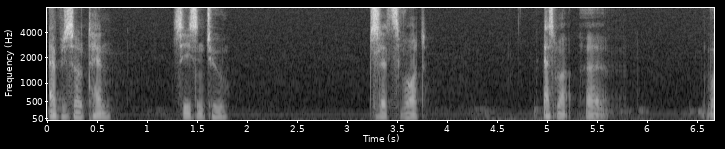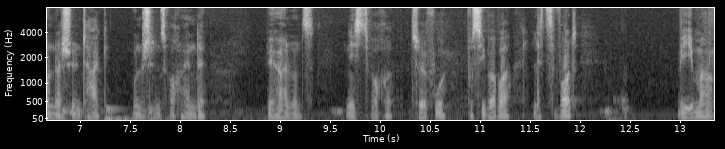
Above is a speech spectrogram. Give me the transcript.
Episode 10, Season 2. Das letzte Wort. Erstmal, äh, wunderschönen Tag, wunderschönes Wochenende. Wir hören uns nächste Woche, 12 Uhr. Bussi Baba, letzte Wort. Wie immer,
